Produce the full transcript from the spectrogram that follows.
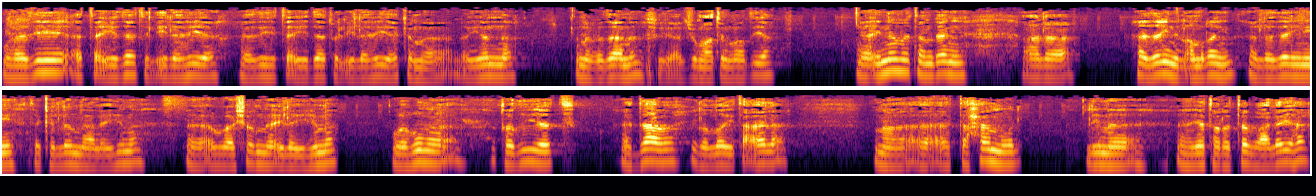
وهذه التأييدات الإلهية هذه التأييدات الإلهية كما بينا كما بدأنا في الجمعة الماضية إنما تنبني على هذين الأمرين اللذين تكلمنا عليهما أو أشرنا إليهما وهما قضية الدعوة إلى الله تعالى مع التحمل لما يترتب عليها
